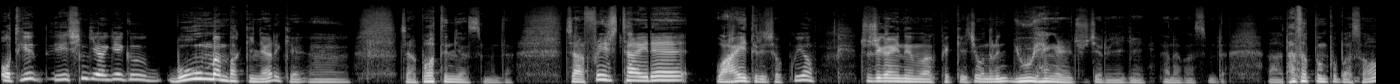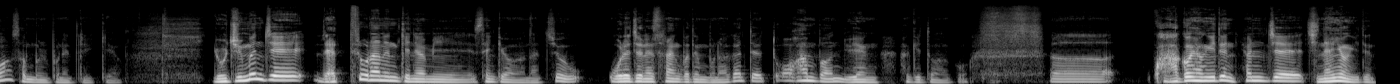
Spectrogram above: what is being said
어떻게 신기하게 그 모음만 바뀌냐 이렇게. 어. 자 버튼이었습니다. 자 프리스타일의 Y 들으셨고요. 주제가 있는 음악 패키지 오늘은 유행을 주제로 얘기 나눠봤습니다. 아, 다섯 분 뽑아서 선물 보내드릴게요. 요즘은 이제 레트로라는 개념이 생겨났죠. 오래전에 사랑받은 문화가 또 한 번 유행하기도 하고, 어, 과거형이든 현재 진행형이든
